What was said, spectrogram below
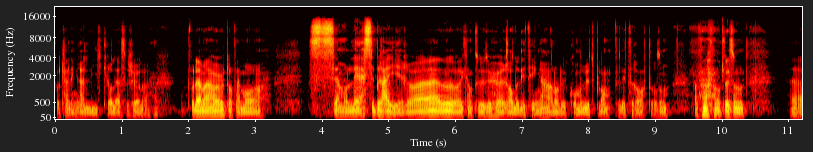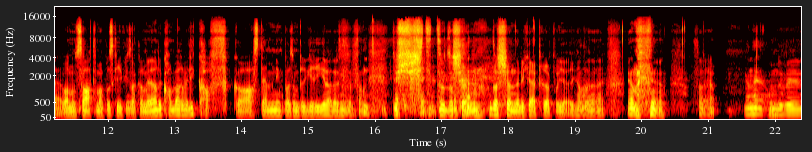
fortellinger jeg liker å lese sjøl. For det jeg har hørt at jeg må, jeg må lese breiere. Og du, du, hører alle de tingene her når du kommer ut blant litterater. og sånn. At liksom eh, hva noen sa til meg på Skrivekunstakademiet Det kan være veldig Kafka-stemning på et sånt bryggeri. Da, liksom, du, da, skjønner, da, skjønner, du hva jeg prøver på å gjøre. Så, ja. Men he, om du vil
